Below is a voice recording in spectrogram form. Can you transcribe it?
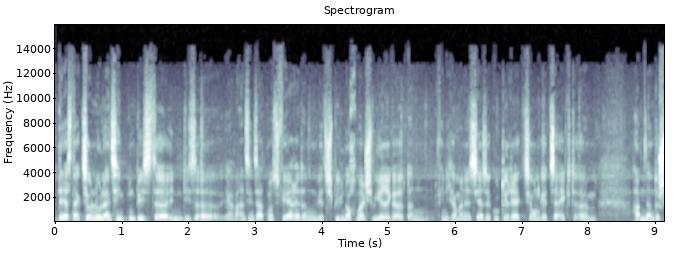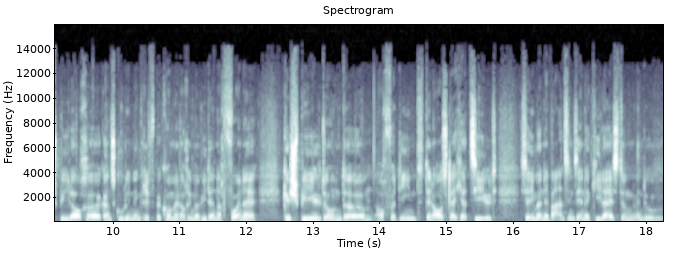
in der ersten Aktion 0-1 hinten bist, äh, in dieser ja, Wahnsinnsatmosphäre, dann wird das Spiel noch mal schwieriger. Dann, finde ich, haben wir eine sehr, sehr gute Reaktion gezeigt. Ähm, haben dann das Spiel auch äh, ganz gut in den Griff bekommen, auch immer wieder nach vorne gespielt und ähm, auch verdient den Ausgleich erzielt. Ist ja immer eine Wahnsinns-Energieleistung, wenn du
